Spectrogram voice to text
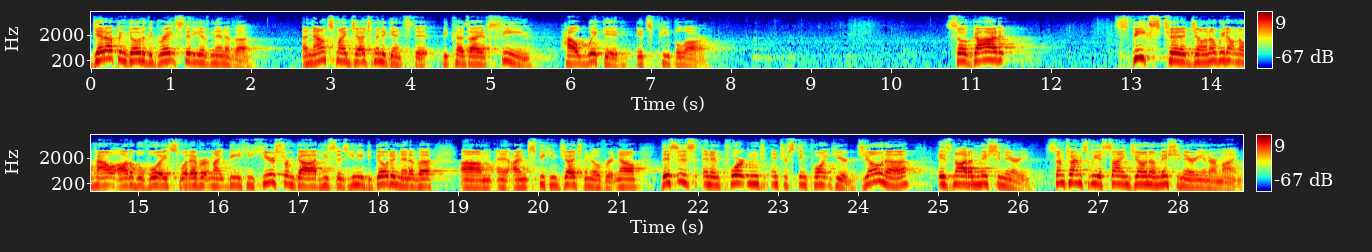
Get up and go to the great city of Nineveh. Announce my judgment against it, because I have seen how wicked its people are. So God speaks to Jonah. We don't know how, audible voice, whatever it might be. He hears from God. He says, You need to go to Nineveh. Um, I'm speaking judgment over it. Now, this is an important, interesting point here. Jonah is not a missionary. Sometimes we assign Jonah missionary in our mind.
